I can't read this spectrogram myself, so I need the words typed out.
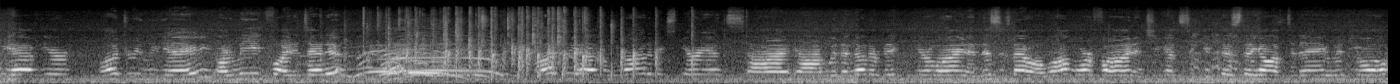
We have here Audrey Lier, our lead flight attendant. Audrey has a lot of experience uh, uh, with another big airline, and this is now a lot more fun, and she gets to kick this thing off today with you all.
